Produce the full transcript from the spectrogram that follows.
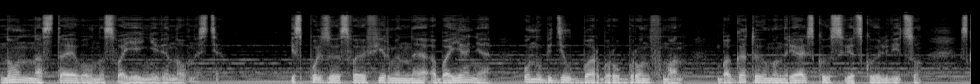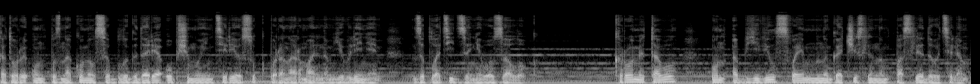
но он настаивал на своей невиновности. Используя свое фирменное обаяние, он убедил Барбару Бронфман, богатую монреальскую светскую львицу, с которой он познакомился благодаря общему интересу к паранормальным явлениям, заплатить за него залог. Кроме того, он объявил своим многочисленным последователям,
